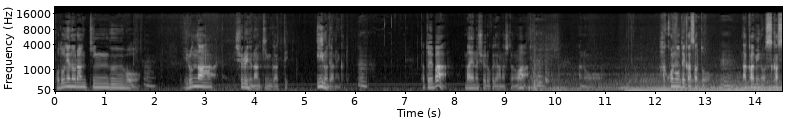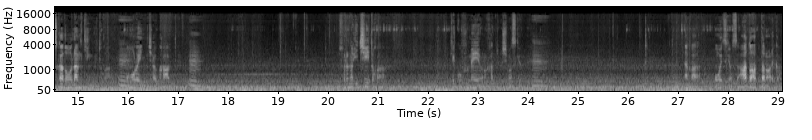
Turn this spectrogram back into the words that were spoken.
ボドゲのランキングを、うん。いろんな種類のランキングがあっていいのではないかうん。と。例えば、前の収録で話したのは、あの、箱のでかさとうん。中身のスカスカ度ランキングとか、うんおもろいんちゃうかみたいうん。な。それの1位とか、結構不名誉な感じもしますけどね。うん。なんか、思いつきます。あとあったのあれか。うん。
